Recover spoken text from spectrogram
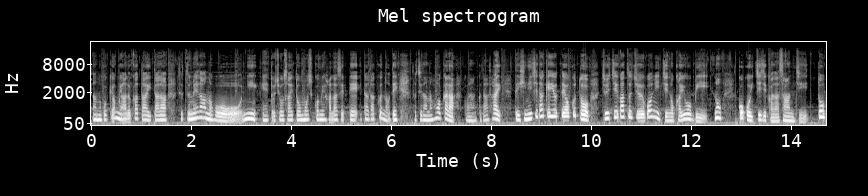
あのご興味ある方いたら説明欄の方に、えーと、詳細とお申し込み貼らせていただくのでそちらの方からご覧ください。で日にちだけ言っておくと11月15日の火曜日の午後1時から3時と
